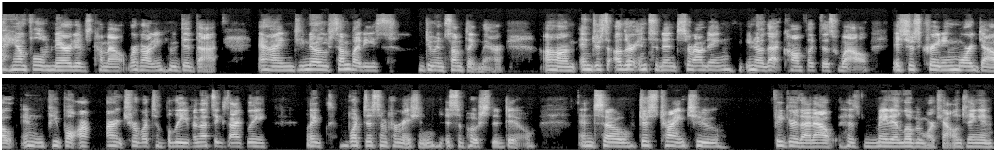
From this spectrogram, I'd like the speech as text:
handful of narratives come out regarding who did that. And you know somebody's doing something there. Um, and just other incidents surrounding you know that conflict as well. It's just creating more doubt and people aren't, aren't sure what to believe. And that's exactly like what disinformation is supposed to do. And so just trying to figure that out has made it a little bit more challenging and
